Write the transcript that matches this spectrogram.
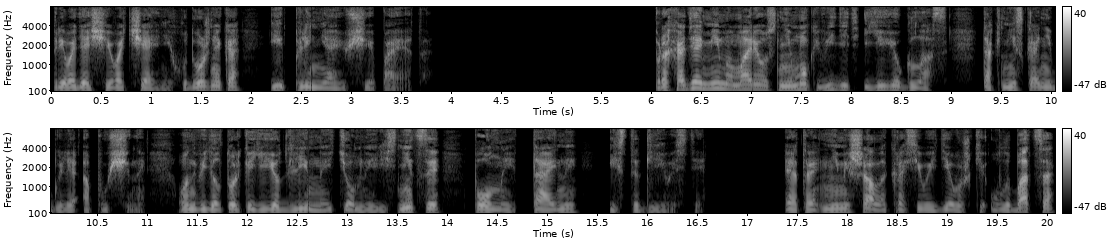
приводящее в отчаяние художника и пленяющее поэта. Проходя мимо, Мариус не мог видеть ее глаз, так низко они были опущены. Он видел только ее длинные темные ресницы, полные тайны и стыдливости. Это не мешало красивой девушке улыбаться,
